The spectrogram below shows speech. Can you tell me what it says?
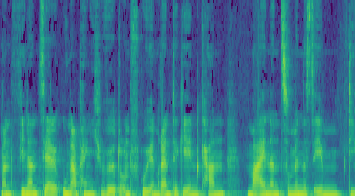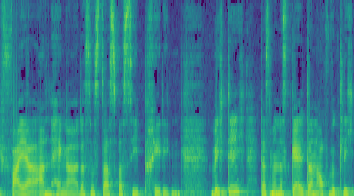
man finanziell unabhängig wird und früh in Rente gehen kann, meinen zumindest eben die Fire-Anhänger. Das ist das, was sie predigen. Wichtig, dass man das Geld dann auch wirklich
